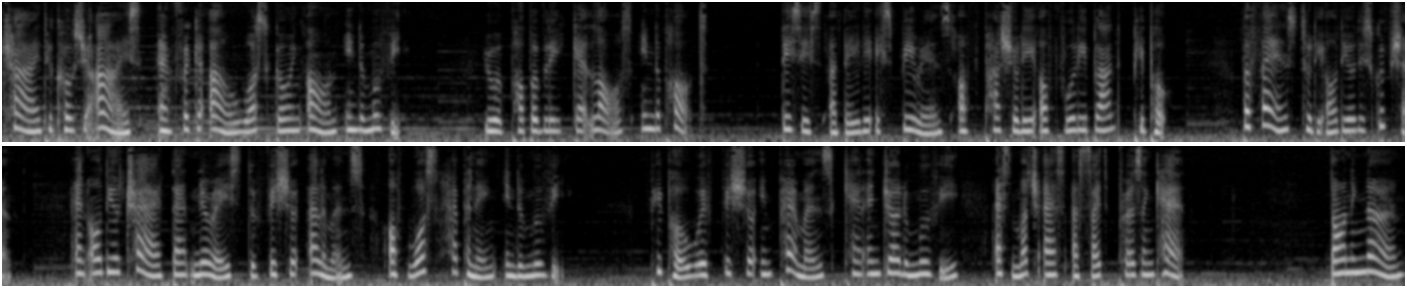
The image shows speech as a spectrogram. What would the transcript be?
try to close your eyes and figure out what's going on in the movie. You will probably get lost in the plot. This is a daily experience of partially or fully blind people. But thanks to the audio description, an audio track that narrates the visual elements of what's happening in the movie, people with visual impairments can enjoy the movie as much as a sight person can. Dawning Leung,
